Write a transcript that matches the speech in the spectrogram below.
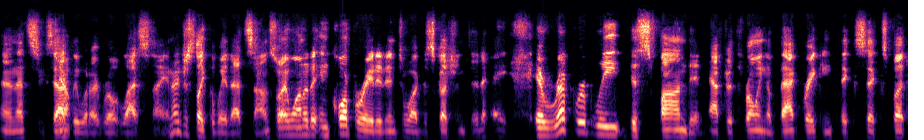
and that's exactly what I wrote last night. And I just like the way that sounds, so I wanted to incorporate it into our discussion today. Irreparably despondent after throwing a backbreaking pick six, but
